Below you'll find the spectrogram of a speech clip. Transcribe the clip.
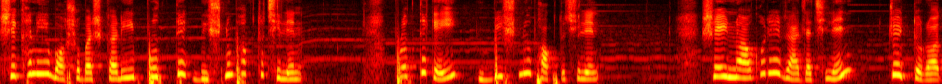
সেখানে বসবাসকারী প্রত্যেক বিষ্ণু ভক্ত ছিলেন। প্রত্যেকেই বিষ্ণু ভক্ত ছিলেন। সেই নগরের রাজা ছিলেন চৈত্যরথ।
